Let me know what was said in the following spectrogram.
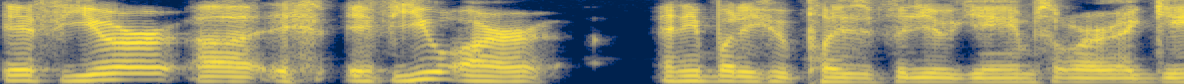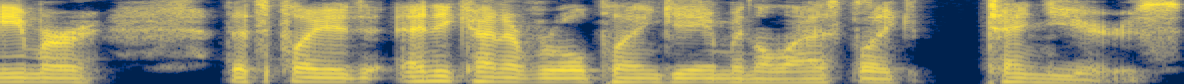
if you're uh, if if you are anybody who plays video games or a gamer that's played any kind of role playing game in the last like ten years,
